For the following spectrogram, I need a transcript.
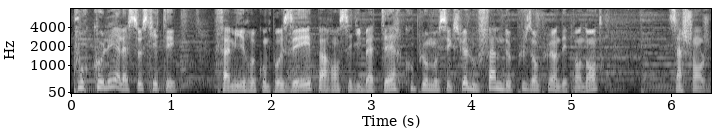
pour coller à la société. Famille recomposée, parents célibataires, couple homosexuel ou femmes de plus en plus indépendantes, ça change.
